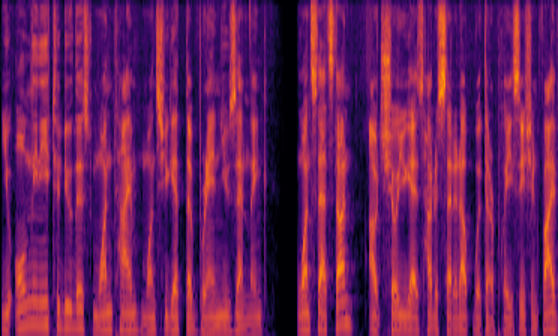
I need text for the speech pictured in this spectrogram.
You only need to do this one time once you get the brand new Zen link. Once that's done, I'll show you guys how to set it up with our PlayStation 5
